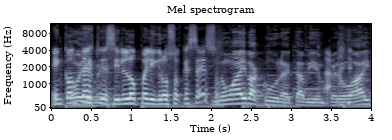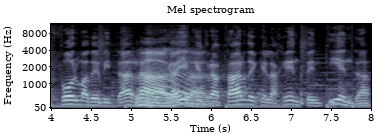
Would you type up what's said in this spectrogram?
en contexto y decirle lo peligroso que es eso. No hay vacuna, está bien, pero hay forma de evitarlo. hay que tratar de que la gente entienda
